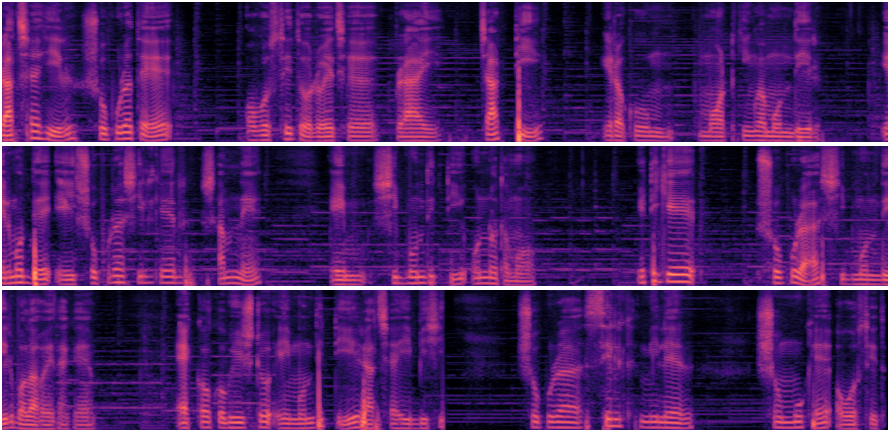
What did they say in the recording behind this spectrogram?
রাজশাহীর সপুরাতে অবস্থিত রয়েছে প্রায় চারটি এরকম মঠ কিংবা মন্দির। এর মধ্যে এই সপুরা শিল্কের সামনে এই শিব মন্দিরটি অন্যতম। এটিকে সপুরা শিব মন্দির বলা হয়ে থাকে। একক কক অভিষ্ট এই মন্দিরটি রাজশাহী বিশি সপুরা সিল্ক মিলের সম্মুখে অবস্থিত।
